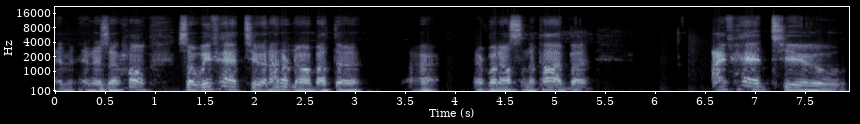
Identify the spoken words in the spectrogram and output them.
and, and is at home. So we've had to, and I don't know about the uh, everyone else in the pod, but I've had to,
